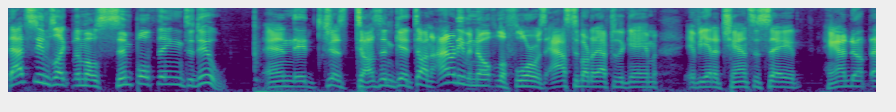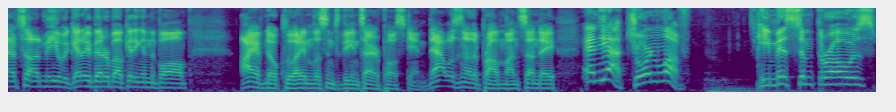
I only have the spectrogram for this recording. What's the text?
That seems like the most simple thing to do and it just doesn't get done. I don't even know if LaFleur was asked about it after the game, if he had a chance to say, hand up, that's on me. We got to be better about getting in the ball. I have no clue. I didn't listen to the entire post game. That was another problem on Sunday. And yeah, Jordan Love. He missed some throws.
